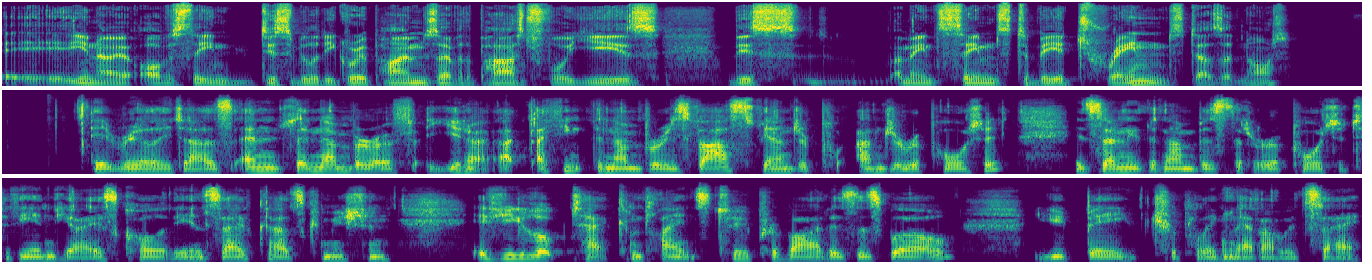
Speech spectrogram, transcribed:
eh, you know, obviously in disability group homes over the past four years, this, I mean, seems to be a trend, does it not? It really does. And the number of, you know, I think the number is vastly under, underreported. It's only the numbers that are reported to the NDIS Quality and Safeguards Commission. If you looked at complaints to providers as well, you'd be tripling that, I would say.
